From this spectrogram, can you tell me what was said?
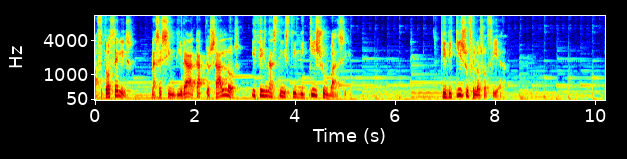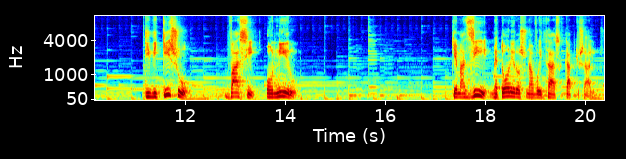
Αυτό θέλεις, να σε συντηρά κάποιος άλλος ή θέλεις να στείλεις τη δική σου βάση, τη δική σου φιλοσοφία, τη δική σου βάση ονείρου; Και μαζί με το όνειρο σου να βοηθάς κάποιους άλλους;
